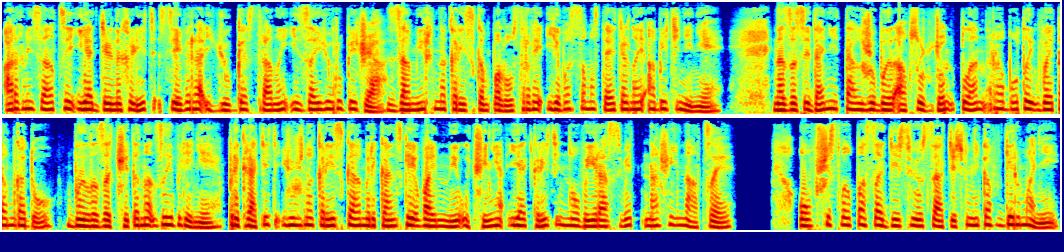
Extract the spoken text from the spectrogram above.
организаций и отдельных лиц севера и юга страны из-за ее рубежа рубежа за мир на Корейском полуострове и его самостоятельное объединение. На заседании также был обсужден план работы в этом году. Было зачитано заявление прекратить южнокорейско-американские военные учения и открыть новый рассвет нашей нации. Общество по содействию соотечественников в Германии,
